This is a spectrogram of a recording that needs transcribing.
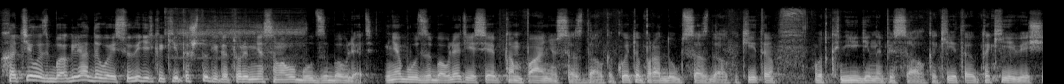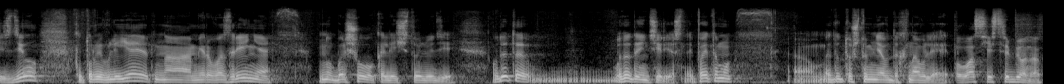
хотелось бы, оглядываясь, увидеть какие-то штуки, которые меня самого будут забавлять. Меня будет забавлять, если я компанию создал, какой-то продукт создал, какие-то вот книги написал, какие-то такие вещи сделал, которые влияют на мировоззрение ну, большого количества людей. Вот это, вот это интересно. И поэтому э, это то, что меня вдохновляет. У вас есть ребенок,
